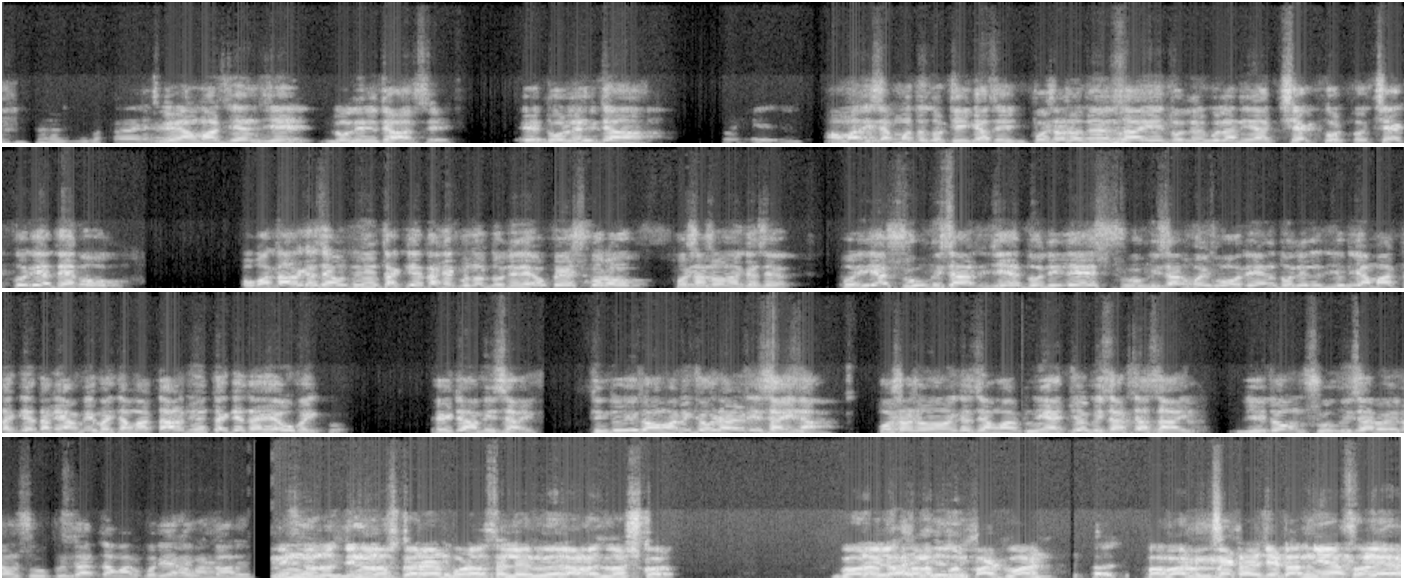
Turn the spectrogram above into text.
এই আমার যে যে দলিলটা আছে এই দলিলটা আমার হিসাব মতো তো ঠিক আছে। প্রশাসনের চাই এই দলিলগুলা নিয়ে চেক করতো চেক করিয়া দেখো। ওবা তার কাছে তুমি তাকিয়ে তাকে কোনো দলিল হেও পেশ করো প্রশাসনের কাছে। করিয়া সুবিচার যে দলিলে সুবিচার হইব ওদের দলিল যদি আমার তাকিয়ে থাকে, আমি পাইতাম আর তার যদি তাকিয়ে থাকে হেও পাইব। এইটা আমি চাই। কিন্তু এরকম আমি ঝগড়াঝাটি চাই না? প্রশাসনের কাছে আমার ন্যায্য বিচারটা চাই যেরকম সুবিচার ওইরকম সুবিচারটা আমার করিয়া আমি নুরুদ্দিন লস্করের বড় ছেলে রুয়েল আহমেদ বাবার মেটার যেটা নিয়ে চলে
